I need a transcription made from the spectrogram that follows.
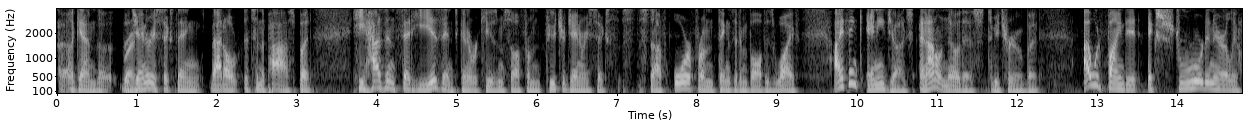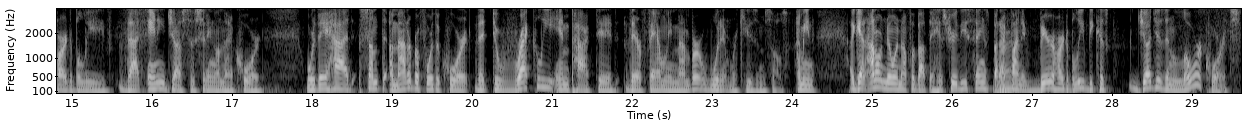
Uh, Again, the, the Right. January 6th thing, that all, it's in the past, but he hasn't said he isn't going to recuse himself from future January 6th s- stuff or from things that involve his wife. I think any judge, and I don't know this to be true, but I would find it extraordinarily hard to believe that any justice sitting on that court where they had something a matter before the court that directly impacted their family member wouldn't recuse themselves. I mean, again, I don't know enough about the history of these things, but I find it very hard to believe because judges in lower courts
